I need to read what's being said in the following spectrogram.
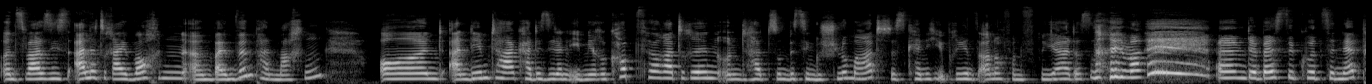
Und zwar, sie ist alle drei Wochen ähm, beim Wimpernmachen und an dem Tag hatte sie dann eben ihre Kopfhörer drin und hat so ein bisschen geschlummert. Das kenne ich übrigens auch noch von früher. Das war immer ähm, der beste kurze Nap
